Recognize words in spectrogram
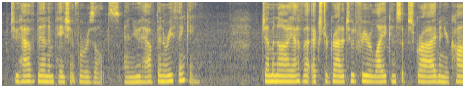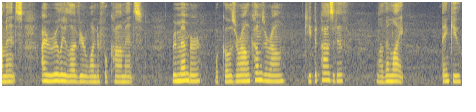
But you have been impatient for results and you have been rethinking. Gemini, I have extra gratitude for your like and subscribe and your comments. I really love your wonderful comments. Remember, what goes around comes around. Keep it positive. Love and light. Thank you.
